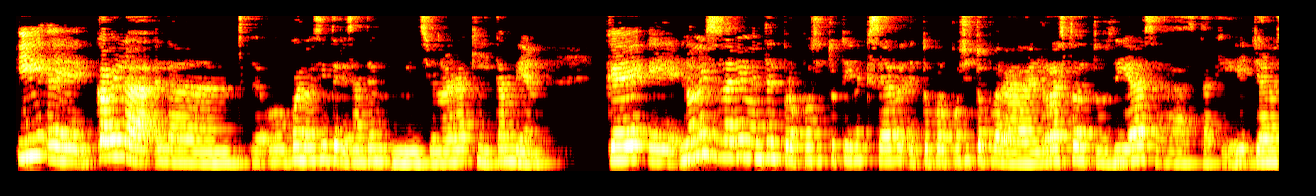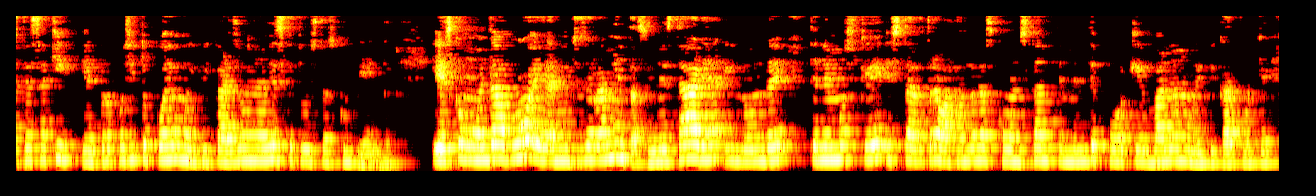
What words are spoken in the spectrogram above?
Y eh, cabe la, la, bueno, es interesante mencionar aquí también que eh, no necesariamente el propósito tiene que ser eh, tu propósito para el resto de tus días hasta que ya no estés aquí. El propósito puede modificarse una vez que tú estás cumpliendo. Es como el DAFO, eh, hay muchas herramientas en esta área en donde tenemos que estar trabajándolas constantemente porque van a modificar, porque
